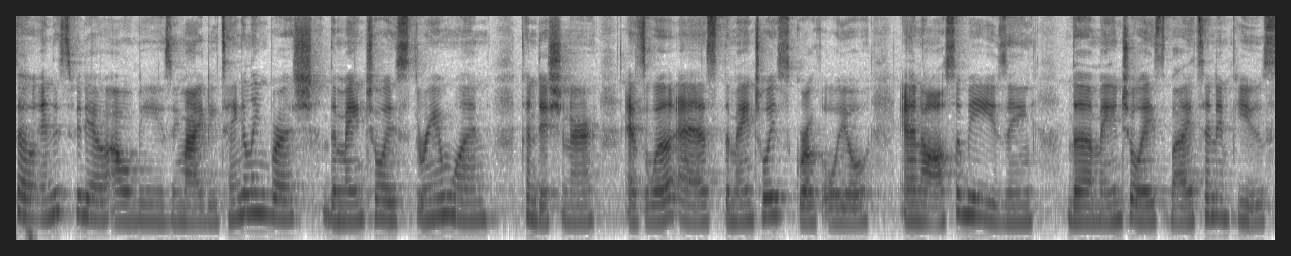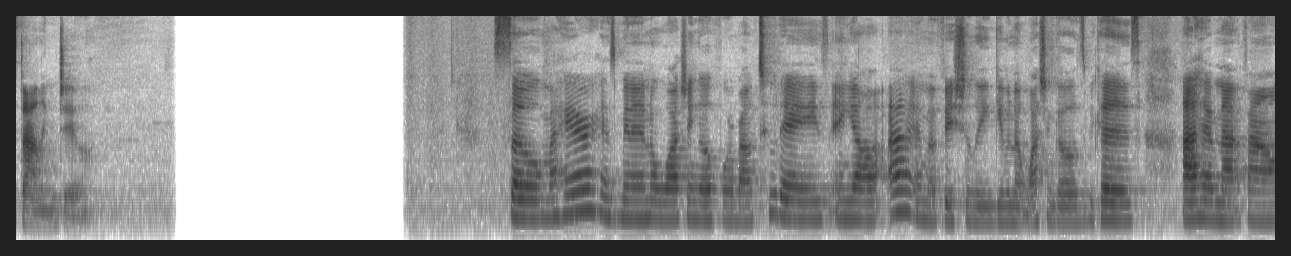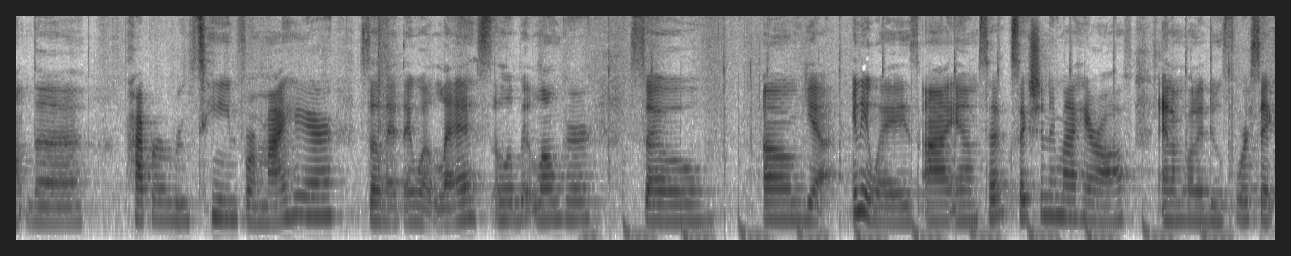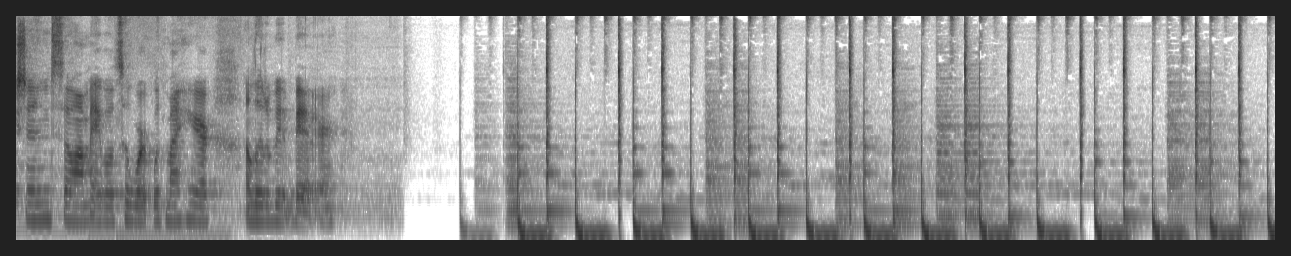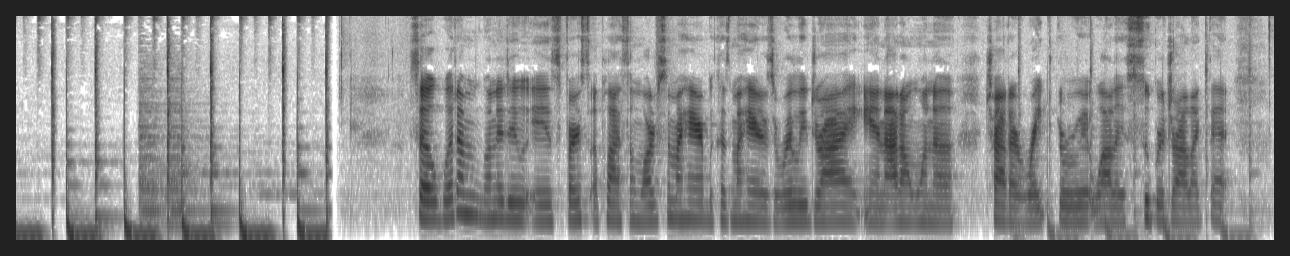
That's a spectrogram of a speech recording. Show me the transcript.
So in this video, I will be using my detangling brush, the Mane Choice 3-in-1 conditioner, as well as the Mane Choice growth oil, and I'll also be using the Mane Choice Biotin Infused Styling Gel. So my hair has been in a wash and go for about two days and y'all I am officially giving up wash and goes because I have not found the proper routine for my hair so that they will last a little bit longer. So um yeah anyways i am sectioning my hair off and i'm going to do four sections so i'm able to work with my hair a little bit better So what I'm going to do is first apply some water to my hair because my hair is really dry and I don't want to try to rake through it while it's super dry like that.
